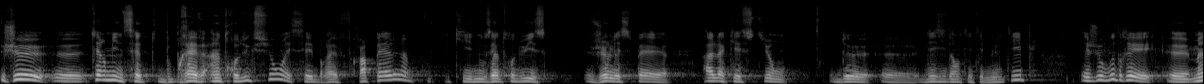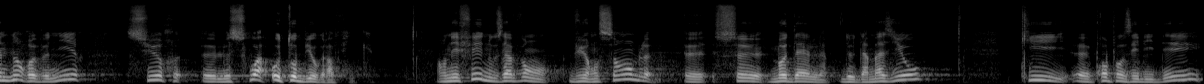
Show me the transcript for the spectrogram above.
Je termine cette brève introduction et ces brefs rappels qui nous introduisent, je l'espère, à la question euh, des identités multiples. Et je voudrais euh, maintenant revenir sur euh, le soi autobiographique. En effet, nous avons vu ensemble ce modèle de Damasio qui proposait l'idée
